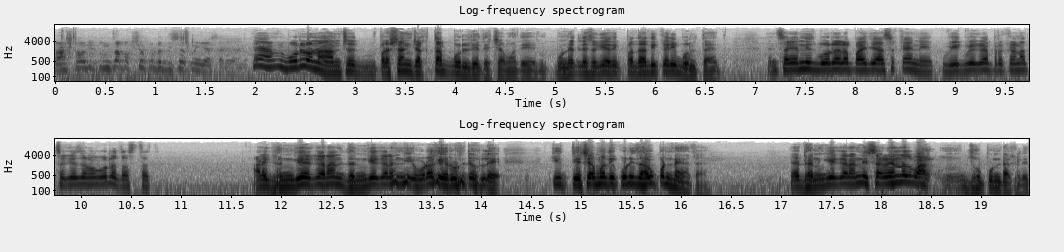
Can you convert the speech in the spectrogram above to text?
राष्ट्रवादी तुमचा पक्ष कुठं दिसत नाही या सगळ्यांना? नाही आम्ही बोललो ना आमचं प्रशांत जगताप बोलले त्याच्यामध्ये. पुण्यातले सगळे पदाधिकारी बोलत आहेत आणि सगळ्यांनीच बोलायला पाहिजे असं काय नाही. वेगवेगळ्या प्रकरणात सगळेजण बोलत असतात. आणि घंगेकरां धनगेकरांनी एवढं घेरून ठेवलं आहे की त्याच्यामध्ये कोणी जाऊ पण नाही आता. या धनगेकरांनी सगळ्यांनाच वा झोपून टाकलेत.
